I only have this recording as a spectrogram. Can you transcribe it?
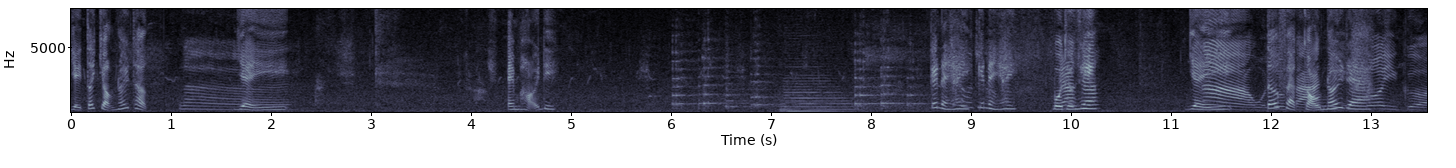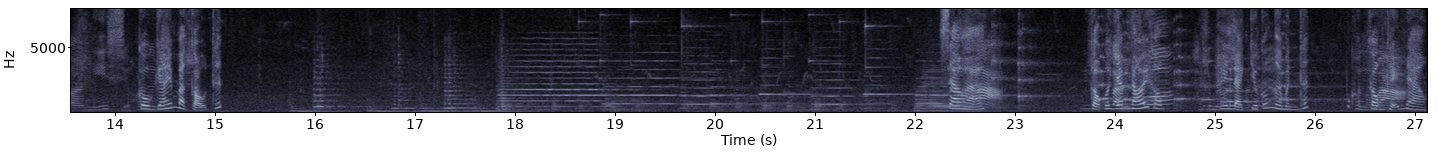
Vậy tớ chọn nói thật. Vậy Em hỏi đi. Cái này hay, cái này hay. Bùi Thượng Hiên Vậy tớ phạt cậu nói ra. Cô gái mà cậu thích Sao hả? Cậu có dám nói không? Hay là chưa có người mình thích? Không thể nào.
